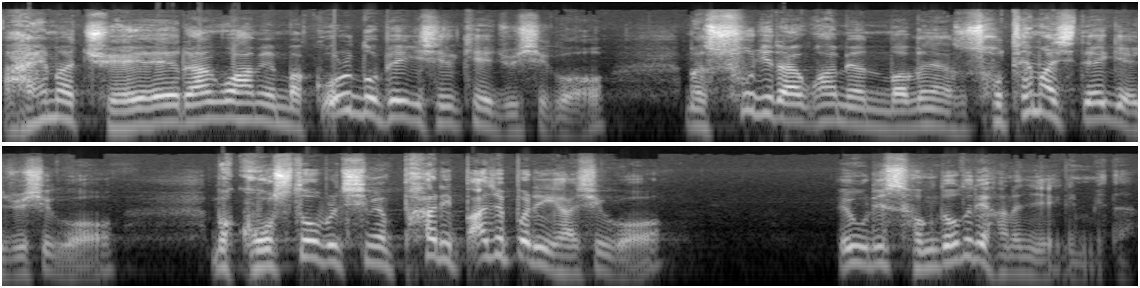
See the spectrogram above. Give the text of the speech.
아예 막 죄라고 하면 막 꼴도 배기 싫게 해주시고 막 술이라고 하면 뭐 그냥 소태맛이 되게 해주시고 막 고스톱을 치면 팔이 빠져버리게 하시고 우리 성도들이 하는 얘기입니다.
